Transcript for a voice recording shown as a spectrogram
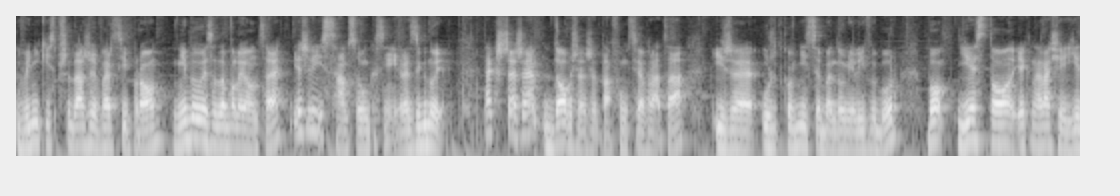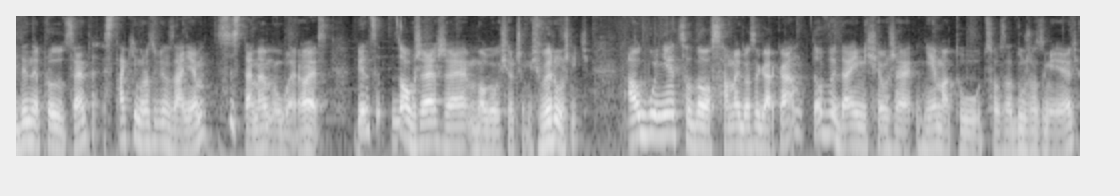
wyniki sprzedaży wersji Pro nie były zadowalające, jeżeli Samsung z niej rezygnuje. Tak szczerze, dobrze, że ta funkcja wraca i że użytkownicy będą mieli wybór, bo jest to jak na razie jedyny producent z takim rozwiązaniem, systemem Wear OS, więc dobrze, że mogą się czymś wyróżnić. A ogólnie co do samego zegarka, to wydaje mi się, że nie ma tu co za dużo zmieniać,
